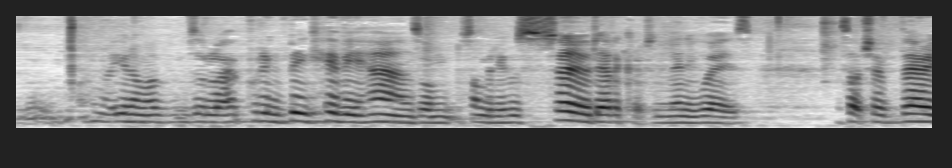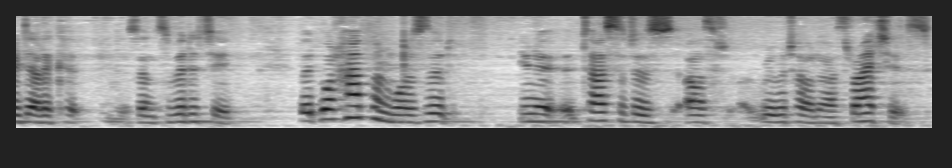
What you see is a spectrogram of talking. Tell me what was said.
you know, sort of like putting big, heavy hands on somebody who's so delicate in many ways, such a very delicate sensibility. But what happened was that you know, Tacita's arth- rheumatoid arthritis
